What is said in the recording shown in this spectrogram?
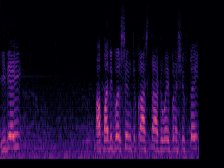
ఇదే ఆ పది పర్సెంట్ కాస్త అటువైపున షిఫ్ట్ అయ్యి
